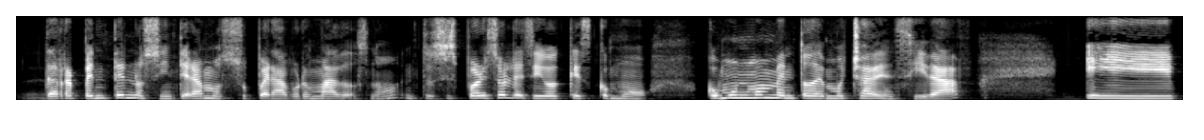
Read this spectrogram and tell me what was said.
de repente nos sintiéramos súper abrumados, ¿no? Entonces por eso les digo que es como, como un momento de mucha densidad y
